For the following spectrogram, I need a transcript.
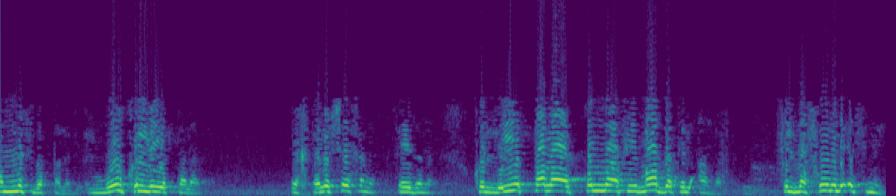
النسبة الطلبية مو كلية طلب يختلف شيخنا سيدنا. كلية طلب قلنا في مادة الأمر في المفهوم الاسمي.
